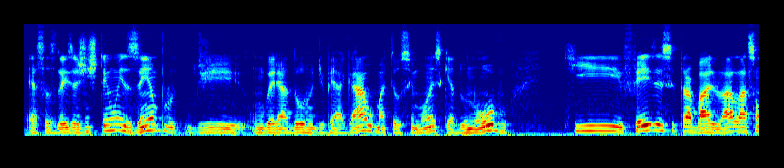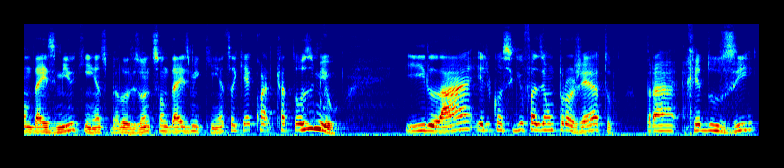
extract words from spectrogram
essas leis. A gente tem um exemplo de um vereador de BH, o Matheus Simões, que é do Novo, que fez esse trabalho lá. Lá são 10.500, Belo Horizonte são 10.500, aqui é 14 mil. E lá ele conseguiu fazer um projeto para reduzir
